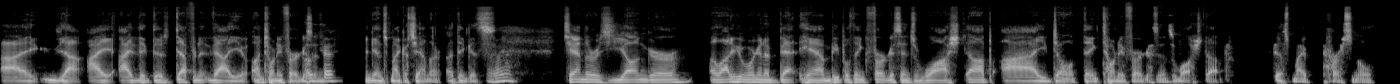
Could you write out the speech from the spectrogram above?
I yeah, I I think there's definite value on Tony Ferguson Okay. against Michael Chandler. I think it's right. Chandler is younger. A lot of people are going to bet him. People think Ferguson's washed up. I don't think Tony Ferguson's washed up. Just my personal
